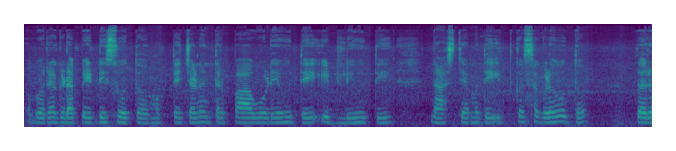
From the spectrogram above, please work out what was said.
रगडा पेटीस होतं. मग त्याच्यानंतर पावडे होते इडली होती. नाश्त्यामध्ये इतकं सगळं होतं. तर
